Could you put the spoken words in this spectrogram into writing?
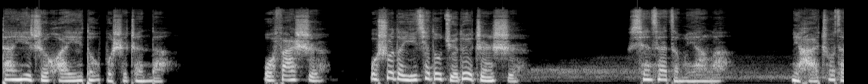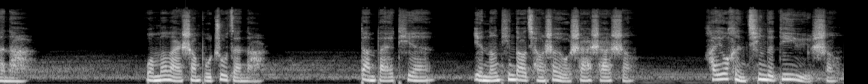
但一直怀疑都不是真的。我发誓，我说的一切都绝对真实。现在怎么样了？你还住在那儿？我们晚上不住在那儿，但白天也能听到墙上有沙沙声，还有很轻的低语声，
